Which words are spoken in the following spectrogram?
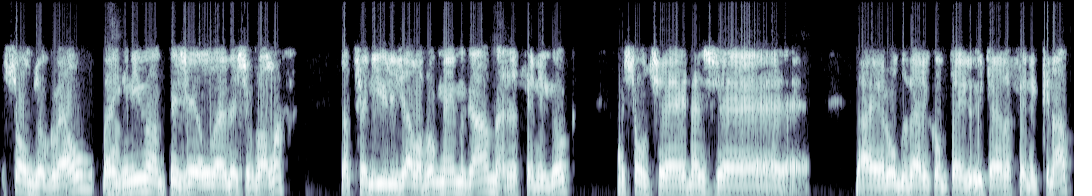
soms ook wel. Weet je niet, want het is heel wisselvallig. Dat vinden jullie zelf ook, neem ik aan. En dat vind ik ook. En soms, eh, bij een ronde werk komt tegen Utrecht, dat vind ik knap.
